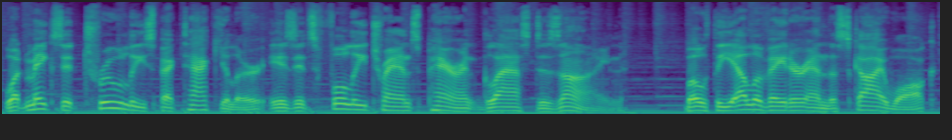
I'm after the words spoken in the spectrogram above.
What makes it truly spectacular is its fully transparent glass design. Both the elevator and the skywalk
